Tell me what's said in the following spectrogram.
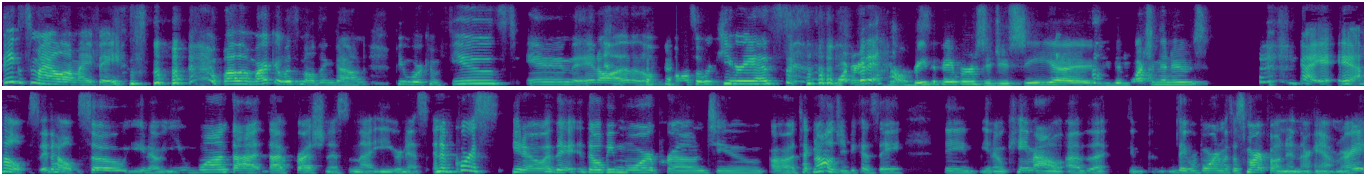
big smile on my face while the market was melting down. People were confused and, and also were curious. but it helps. Read the papers. Did you see? Uh, you've been watching the news. Yeah, it, it, helps. It helps. So you know, you want that that freshness and that eagerness, and of course, you know, they they'll be more prone to uh, technology because they they you know came out of the they were born with a smartphone in their hand, right?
